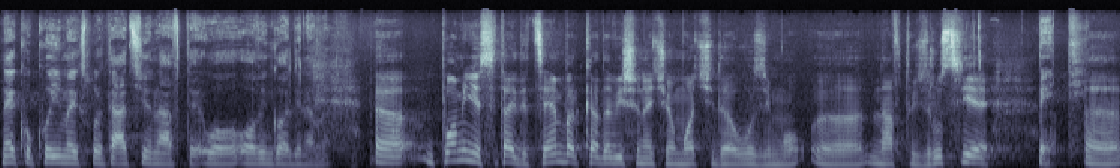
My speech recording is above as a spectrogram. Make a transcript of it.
neko ko ima eksploataciju nafte u ovim godinama. E, pominje se taj decembar kada više nećemo moći da uvozimo e, naftu iz Rusije. Peti. E,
